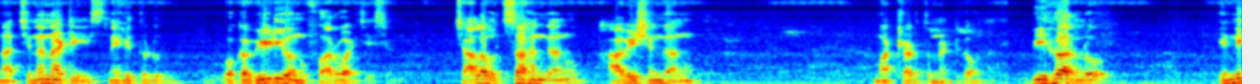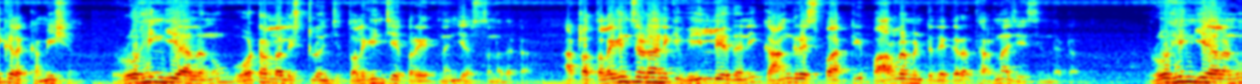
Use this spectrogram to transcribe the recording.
నా చిన్ననాటి స్నేహితుడు ఒక వీడియోను ఫార్వర్డ్ చేశాడు. చాలా ఉత్సాహంగాను ఆవేశంగాను మాట్లాడుతున్నట్టుగా ఉన్నది. బీహార్లో ఎన్నికల కమిషన్ రోహింగ్యాలను ఓటర్ల లిస్టులోంచి తొలగించే ప్రయత్నం చేస్తున్నదట. అట్లా తొలగించడానికి వీల్లేదని కాంగ్రెస్ పార్టీ పార్లమెంటు దగ్గర ధర్నా చేసిందట. రోహింగ్యాలను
